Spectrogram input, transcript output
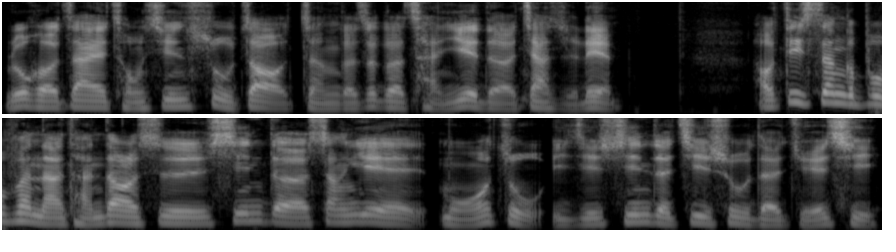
如何再重新塑造整个这个产业的价值链。好，第三个部分呢，谈到的是新的商业模组以及新的技术的崛起。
